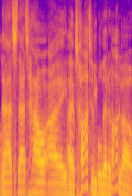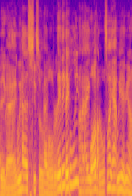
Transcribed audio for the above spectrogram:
That's that's how I I've talked to people that have talked about Big Bang. We've had over. They, they believe I love. Like, yeah, we, yeah.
